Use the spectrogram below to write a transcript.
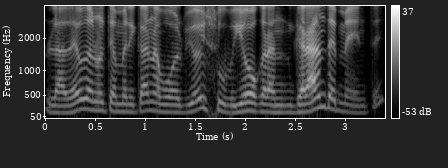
la deuda norteamericana volvió y subió grandemente.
